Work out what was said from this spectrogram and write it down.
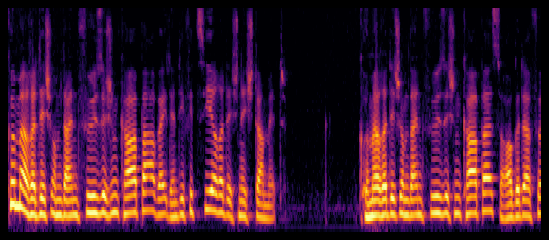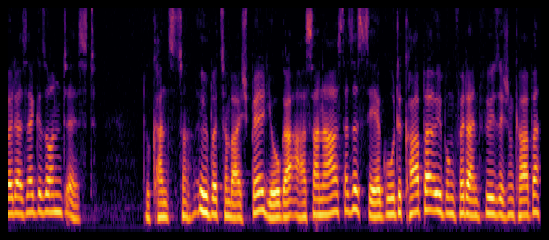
Kümmere dich um deinen physischen Körper, aber identifiziere dich nicht damit. Kümmere dich um deinen physischen Körper, sorge dafür, dass er gesund ist. Du kannst über zum Beispiel Yoga Asanas, das ist sehr gute Körperübung für deinen physischen Körper.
